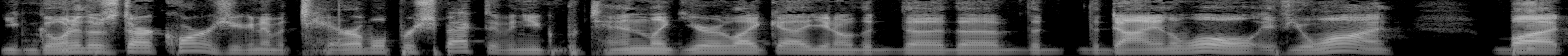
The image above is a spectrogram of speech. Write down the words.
You can go into those dark corners. You can have a terrible perspective, and you can pretend like you're like uh, you know the the the the the die in the wool if you want, but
